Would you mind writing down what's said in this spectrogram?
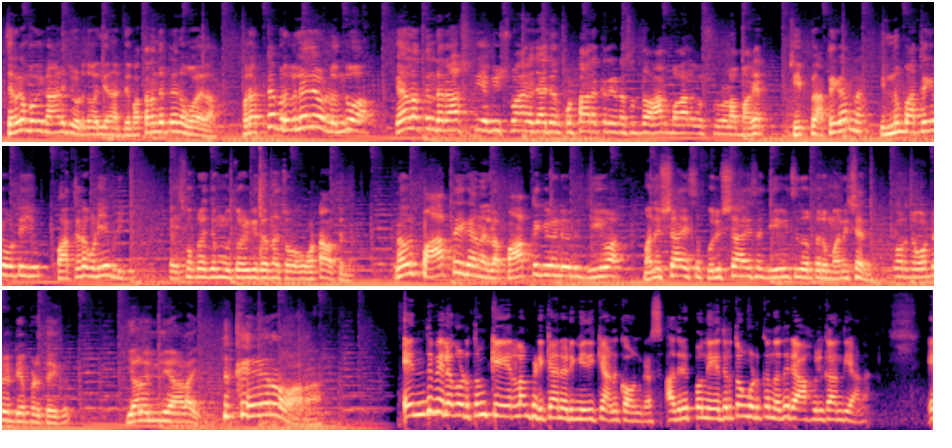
ചെറുക്കൻ പോയി കാണിച്ചു കൊടുത്തു വലിയ നാട്ടിൽ. പത്തനംതിട്ടയിൽ നിന്ന് പോയതാ. ഒരൊറ്റ പ്രിവിലേജേ ഉള്ളൂ. എന്തുവാ? കേരളത്തിന്റെ രാഷ്ട്രീയ വിശ്വാചാര്യർ കൊട്ടാരക്കരയുടെ സ്വന്തം ആർ ബാലകൃഷ്ണനുള്ള മകൻ. ഈ പാർട്ടിക്കാരനാ ഇന്നും പാർട്ടിക്ക് വോട്ട് ചെയ്യും. പാർട്ടിയുടെ കൊടിയെ പിടിക്കും. ഫേസ്ബുക്ക് പേജും തൊഴുകി തന്ന വോട്ടാവത്തില്ല അല്ല ഒരു പാർട്ടിക്കാരനല്ല പാർട്ടിക്ക് വേണ്ടി ഒരു ജീവ മനുഷ്യായുസ് പുരുഷായുസ് ജീവിച്ചു തീർത്ത ഒരു മനുഷ്യൻ കുറച്ച് വോട്ട് കിട്ടിയപ്പോഴത്തേക്ക് ഇയാൾ വലിയ ആളായി. ഇത് കേരളമാണാ എന്ത് വില കൊടുത്തും കേരളം പിടിക്കാൻ ഒരുങ്ങിയിരിക്കുകയാണ് കോൺഗ്രസ്. അതിനിപ്പോൾ നേതൃത്വം കൊടുക്കുന്നത് രാഹുൽ ഗാന്ധിയാണ്.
